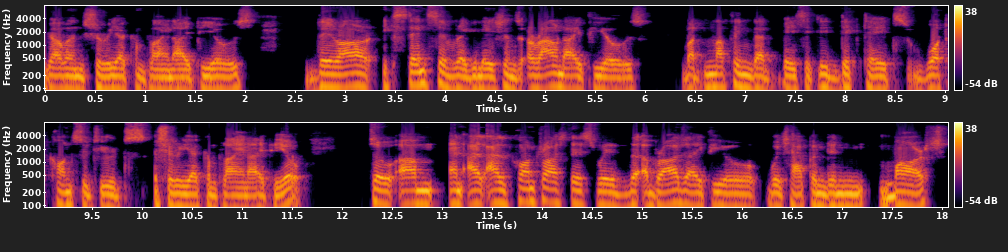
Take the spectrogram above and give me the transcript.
govern Sharia compliant IPOs. There are extensive regulations around IPOs, but nothing that basically dictates what constitutes a Sharia compliant IPO. So, um, and I'll, I'll contrast this with the Abraj IPO, which happened in March,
